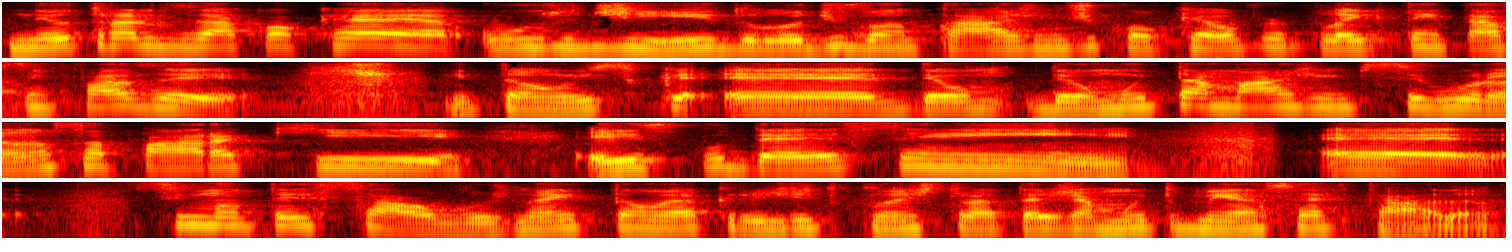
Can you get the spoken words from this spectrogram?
neutralizar qualquer uso de ídolo, de vantagem, de qualquer overplay que tentassem fazer. Então isso é, deu, deu muita margem de segurança para que eles pudessem é, se manter salvos, né? Então eu acredito que foi uma estratégia muito bem acertada.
